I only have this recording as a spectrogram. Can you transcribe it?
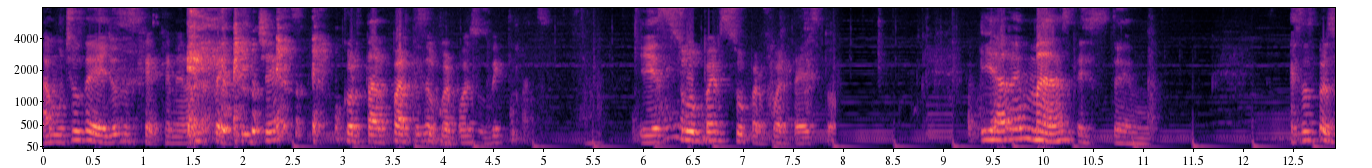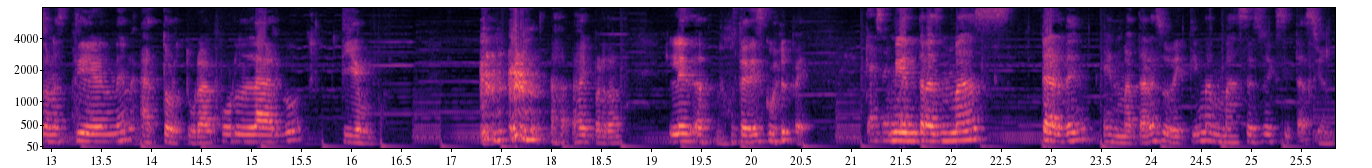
a muchos de ellos les ge- generan fetiches cortar partes del cuerpo de sus víctimas. Y es súper, súper fuerte esto. Y además, este, estas personas tienden a torturar por largo tiempo. Ay, perdón. Le- usted disculpe. Mientras más tarden en matar a su víctima, más es su excitación,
